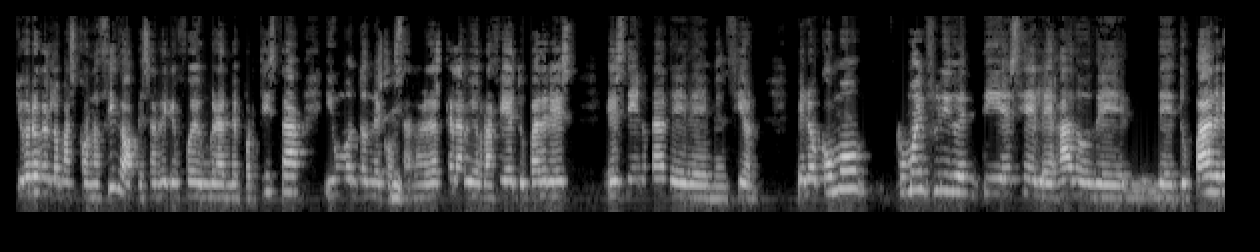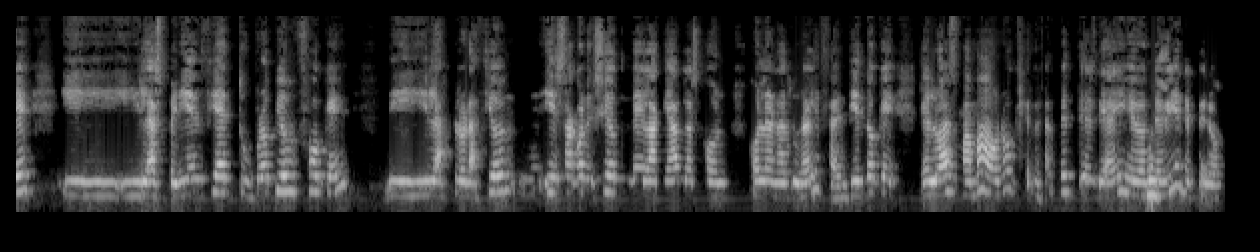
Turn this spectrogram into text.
yo creo que es lo más conocido, a pesar de que fue un gran deportista y un montón de cosas. La verdad es que la biografía de tu padre es, es digna de, mención. Pero ¿cómo, ¿cómo ha influido en ti ese legado de, tu padre y, y, la experiencia en tu propio enfoque y la exploración y esa conexión de la que hablas con, la naturaleza. Entiendo que, lo has mamado, ¿no? Que realmente es de ahí de donde pues viene, pero...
